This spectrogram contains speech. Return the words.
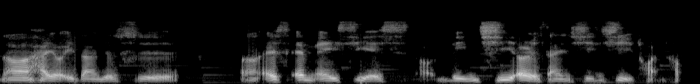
然后还有一张就是呃 SMACS 哦零七二三星系团哈。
